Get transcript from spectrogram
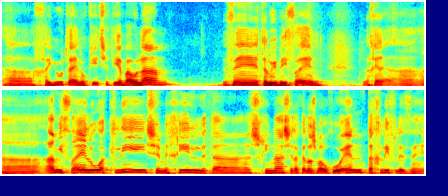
החיות האלוקית שתהיה בעולם זה תלוי בישראל. לכן עם ישראל הוא הכלי שמכיל את השכינה של הקדוש ברוך הוא, אין תחליף לזה,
